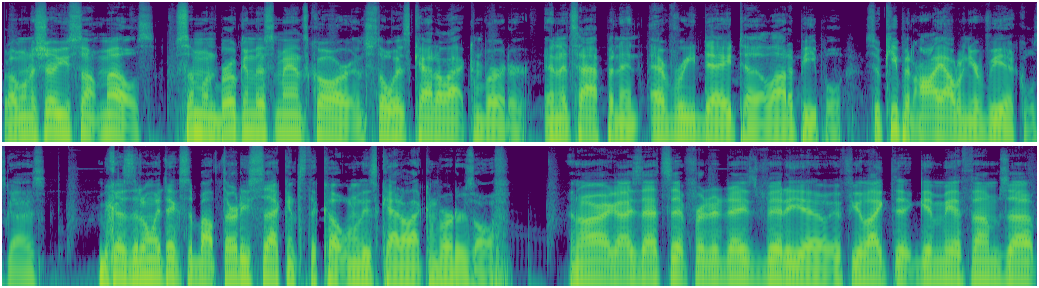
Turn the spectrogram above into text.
But I want to show you something else. Someone broke in this man's car and stole his Cadillac converter, and it's happening every day to a lot of people. So keep an eye out on your vehicles, guys, because it only takes about 30 seconds to cut one of these Cadillac converters off. And alright, guys, that's it for today's video. If you liked it, give me a thumbs up.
